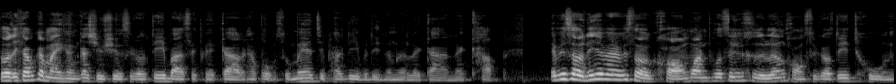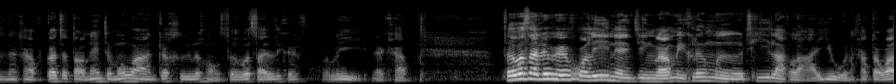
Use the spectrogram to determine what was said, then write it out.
สวัสดีครับกับไมค์คันกับชิวชิว Security by s e c p e g a นะครับ ผมสุเมธจิตพักดีบดินดำเนินรายการนะครับ เอพิโซดนี้จะเป็นเอพิโซดของวันพุธซึ่งก็คือเรื่องของ Security Tools นะครับ ก็จะต่อเนื่องจากเมื่อวานก็คือเรื่องของ Server Side Recovery นะครับ Server Side Recovery เนี่ยจริงๆแล้วมีเครื่องมือที่หลากหลายอยู่นะครับ แต่ว่า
